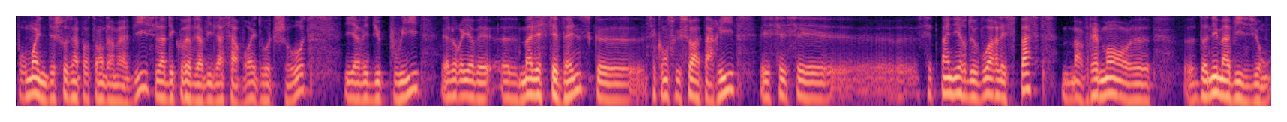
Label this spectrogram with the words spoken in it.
pour moi une des choses importantes dans ma vie, c'est la découverte de la ville de la Savoie et d'autres choses. Il y avait Dupuis, et alors il y avait euh, Mal Stevens, que ses constructions à Paris, et euh, cette manière de voir l'espace m'a vraiment euh, donné ma vision.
